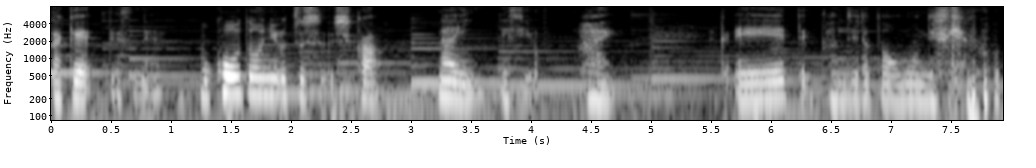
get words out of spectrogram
だけですね。もう行動に移すしかないんですよ。はい。なんかえーって感じだとは思うんですけど。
